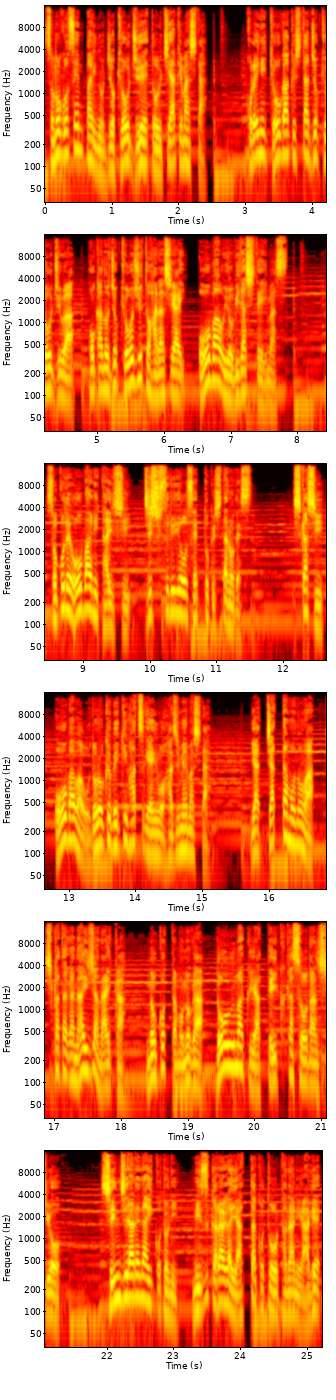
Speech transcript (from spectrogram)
その後先輩の助教授へと打ち明けました。これに驚愕した助教授は、他の助教授と話し合い、大場を呼び出しています。そこで大場に対し、自首するよう説得したのです。しかし、大場は驚くべき発言を始めました。やっちゃったものは仕方がないじゃないか。残ったものがどううまくやっていくか相談しよう。信じられないことに、自らがやったことを棚に上げ、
